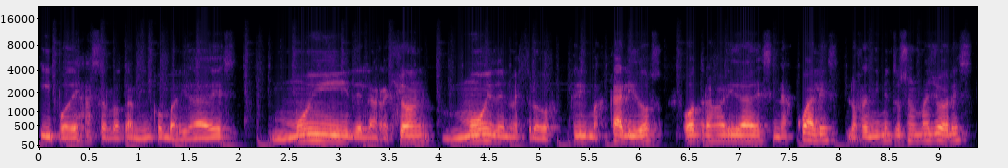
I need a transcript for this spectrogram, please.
y podés hacerlo también con variedades muy de la región, muy de nuestros climas cálidos, otras variedades en las cuales los rendimientos son mayores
